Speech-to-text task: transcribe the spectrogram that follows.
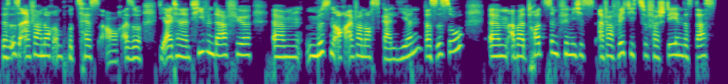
Das ist einfach noch im Prozess auch. Also die Alternativen dafür ähm, müssen auch einfach noch skalieren. Das ist so. Ähm, aber trotzdem finde ich es einfach wichtig zu verstehen, dass das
